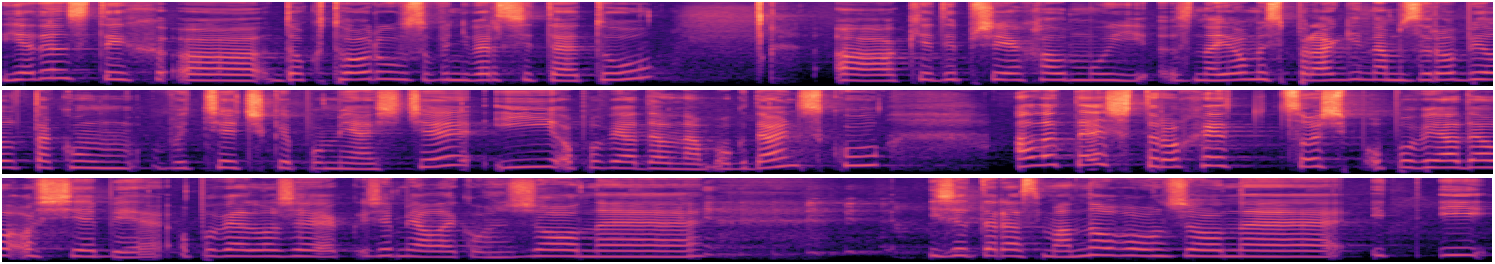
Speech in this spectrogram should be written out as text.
jeden z tych e, doktorów z uniwersytetu a kiedy przyjechał mój znajomy z Pragi, nam zrobił taką wycieczkę po mieście i opowiadał nam o Gdańsku, ale też trochę coś opowiadał o siebie. Opowiadał, że, że miał jakąś żonę i że teraz ma nową żonę. I, i,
